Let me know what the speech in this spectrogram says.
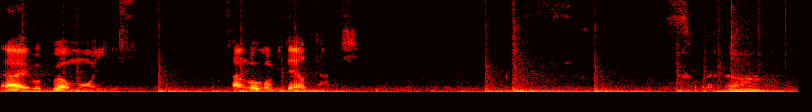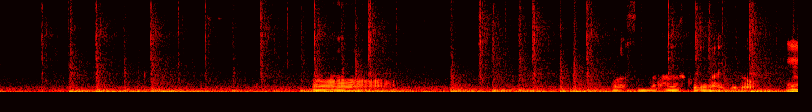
はい、僕はもういいです。355見たよって話。そうやなああまあそんな話すことないけどうん。う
